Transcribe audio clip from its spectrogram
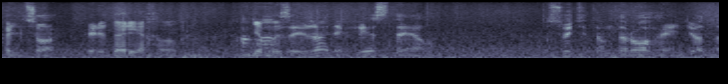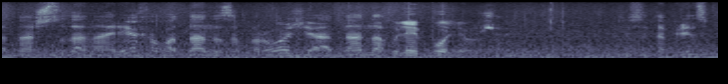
Кольцо перед Ореховым. Где Ага. мы заезжали, хрест стоял. По сути, там дорога идет одна сюда на Орехово, одна на Запорожье, одна на Гуляйполе уже. То есть это, в принципе,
